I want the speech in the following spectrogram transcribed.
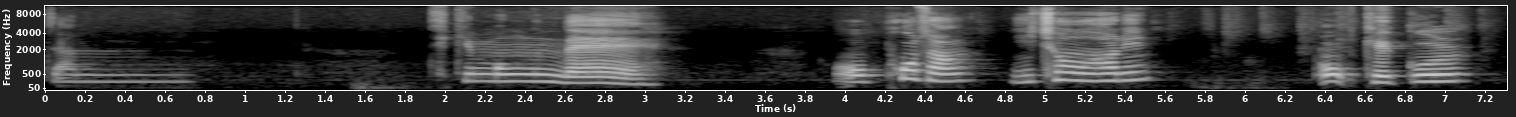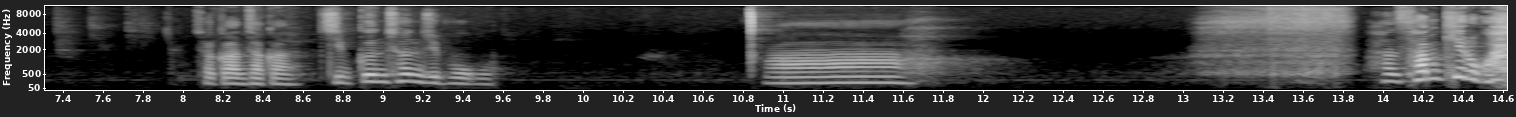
짠. 치킨 먹는데 어 포장 2,000원 할인? 어 개꿀. 잠깐 잠깐 집 근처인지 보고. 아. 한 3km 가야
